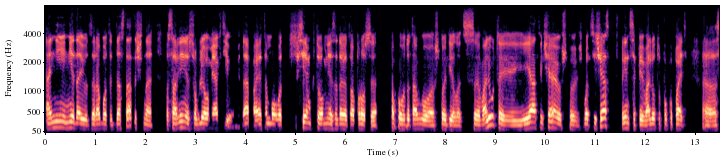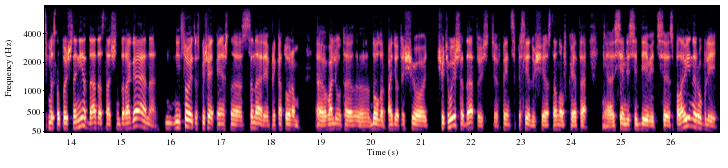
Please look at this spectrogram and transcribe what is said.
они не дают заработать достаточно по сравнению с рублевыми активами. Да? Поэтому вот всем, кто мне задает вопросы по поводу того, что делать с валютой, я отвечаю, что вот сейчас, в принципе, валюту покупать э, смысла точно нет, да, достаточно дорогая она. Не стоит исключать, конечно, сценария, при котором э, валюта, э, доллар пойдет еще чуть выше, да, то есть, в принципе, следующая остановка это 79,5 э, рублей.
